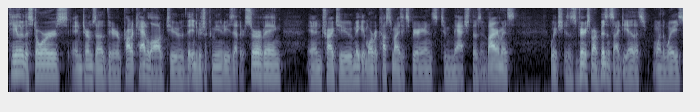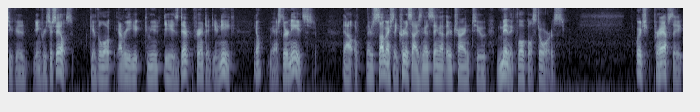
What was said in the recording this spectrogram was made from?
tailor the stores in terms of their product catalog to the individual communities that they're serving and try to make it more of a customized experience to match those environments, which is a very smart business idea. That's one of the ways you could increase your sales give the lo- every community is different and unique. You know, match their needs. Now, there's some actually criticizing this, saying that they're trying to mimic local stores, which perhaps they,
